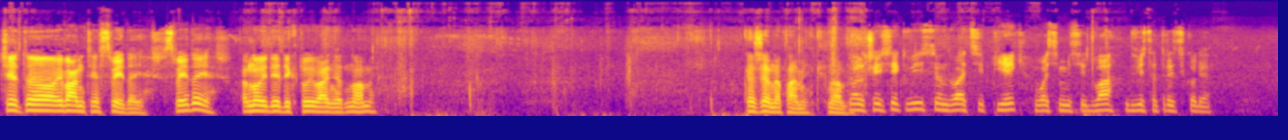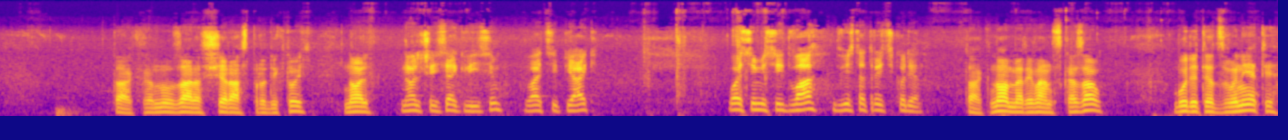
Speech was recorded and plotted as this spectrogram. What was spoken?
Чи то Іван ти свій даєш? Свій даєш? А ну йди диктуй Ваня номер. Кажи на пам'ять номер. 068, 25, 82, 231. Так, а ну зараз ще раз продиктуй. 0. 068, 25, 82, 231. Так, номер Іван сказав. Будете дзвонити,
